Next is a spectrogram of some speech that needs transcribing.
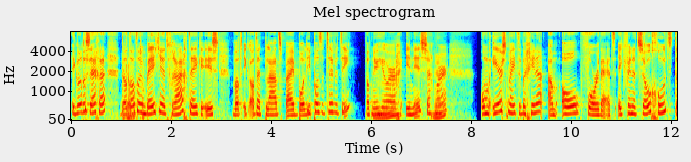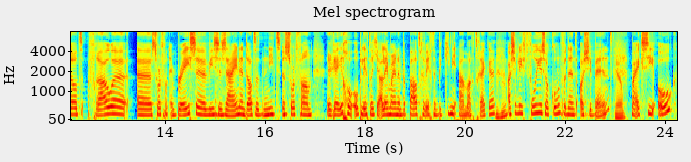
Ik wilde zeggen dat dat een beetje het vraagteken is wat ik altijd plaats bij body positivity. Wat nu heel Mhm. erg in is, zeg Ja. maar. Om eerst mee te beginnen, I'm all for that. Ik vind het zo goed dat vrouwen een soort van embracen wie ze zijn. En dat het niet een soort van regel oplicht dat je alleen maar in een bepaald gewicht een bikini aan mag trekken. Mhm. Alsjeblieft, voel je zo confident als je bent. Ja, Maar ik zie ook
